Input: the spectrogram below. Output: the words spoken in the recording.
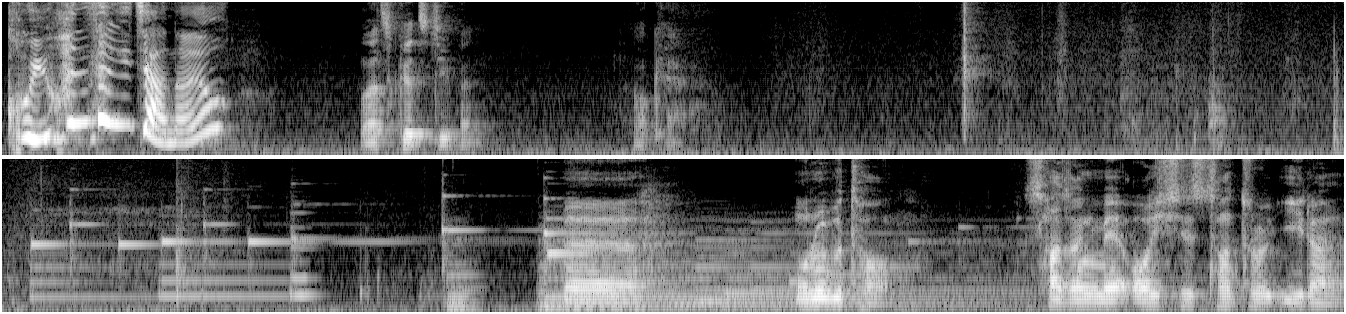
거의 환상이지 않아요? Well, that's good, Stephen. 오늘부터 사장님의 어시스턴트로 일할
